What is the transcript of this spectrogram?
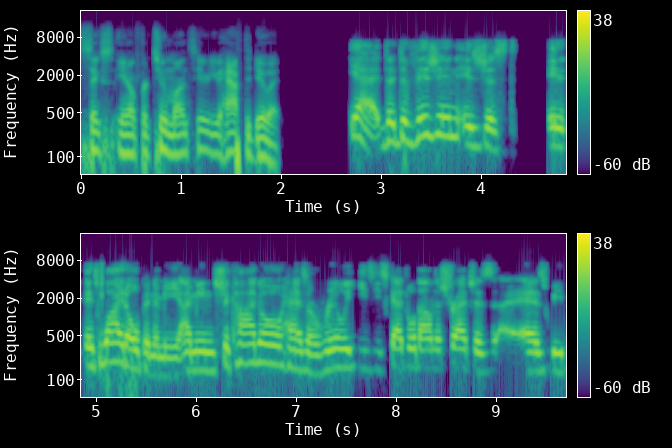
six, you know, for two months here. You have to do it. Yeah, the division is just it, it's wide open to me. I mean, Chicago has a really easy schedule down the stretch, as as we've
